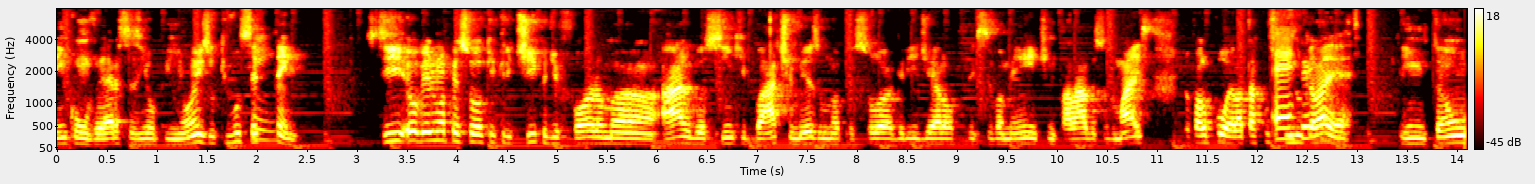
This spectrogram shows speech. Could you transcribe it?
em conversas, em opiniões, o que você Sim. tem. Se eu vejo uma pessoa que critica de forma árdua, assim, que bate mesmo na pessoa, agride ela ofensivamente, em palavras e tudo mais, eu falo, pô, ela tá cuspindo é o que ela é. Então,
